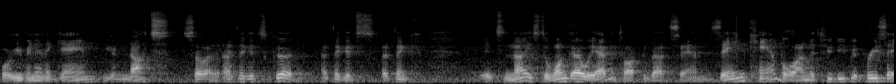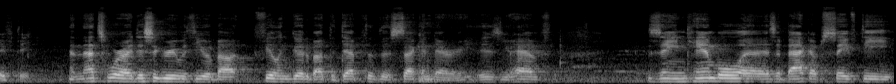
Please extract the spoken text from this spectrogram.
or even in a game, you're nuts. So I, I think it's good. I think it's I think it's nice. The one guy we haven't talked about, Sam, Zane Campbell on the two deep at free safety. And that's where I disagree with you about feeling good about the depth of the secondary. Is you have Zane Campbell as a backup safety,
